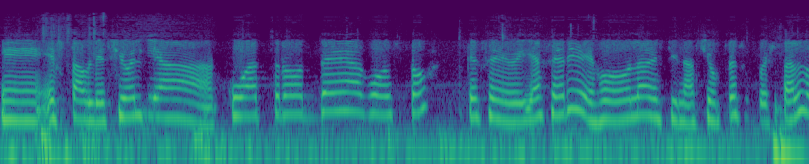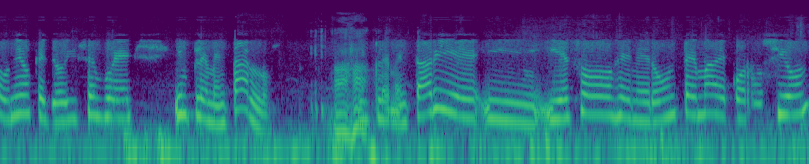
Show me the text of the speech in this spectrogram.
eh, estableció el día 4 de agosto que se debía hacer y dejó la destinación presupuestal. Lo único que yo hice fue implementarlo. Implementar y, y, eso generó un tema de corrupción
